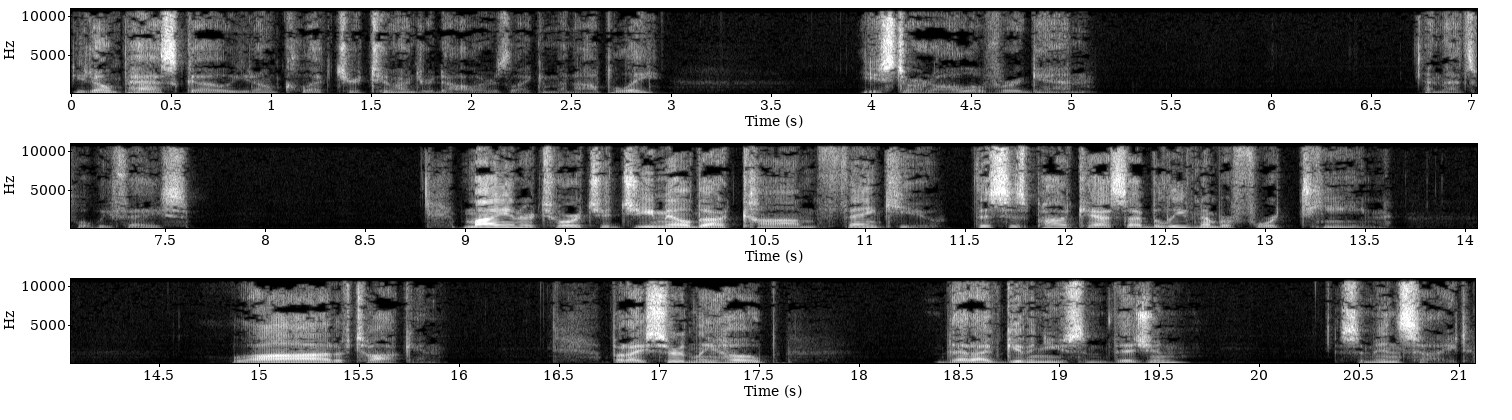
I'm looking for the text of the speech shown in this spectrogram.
you don't pass go, you don't collect your $200 like a monopoly. You start all over again. And that's what we face. MyInnerTorch at gmail.com. Thank you. This is podcast, I believe, number 14. A lot of talking. But I certainly hope that I've given you some vision, some insight,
